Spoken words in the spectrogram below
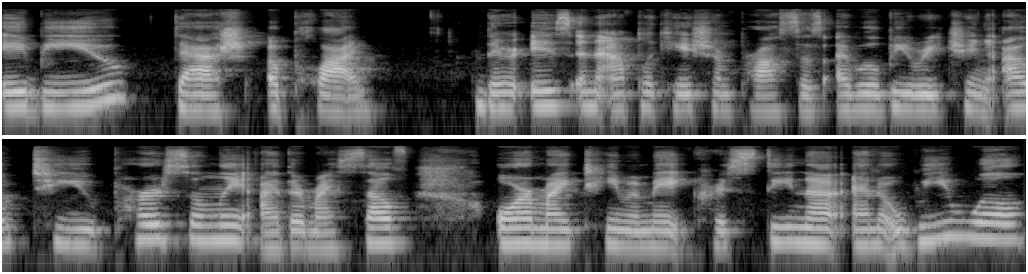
ABU dash apply there is an application process. I will be reaching out to you personally, either myself or my teammate Christina, and we will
